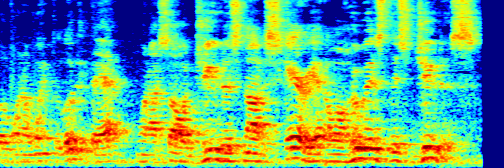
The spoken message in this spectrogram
But when I went to look at that, when I saw Judas, not Iscariot, well, who is this Judas?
